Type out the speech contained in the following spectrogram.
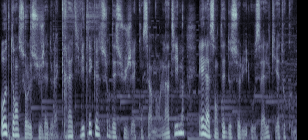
autant sur le sujet de la créativité que sur des sujets concernant l'intime et la santé de celui ou celle qui est aux commandes.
